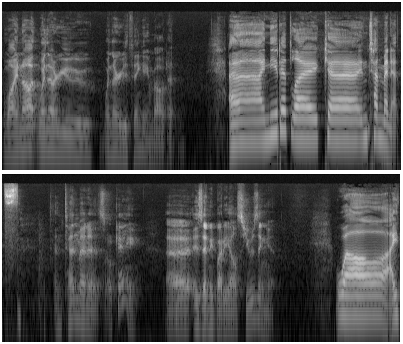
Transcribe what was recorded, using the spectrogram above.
why not? When are you when are you thinking about it? Uh, I need it like uh, in ten minutes. In 10 minutes. Okay. Uh, is anybody else using it? Well, I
